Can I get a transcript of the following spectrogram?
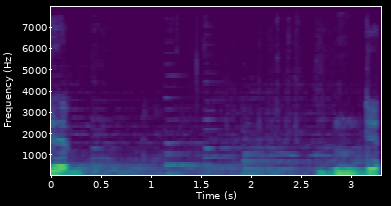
Du Du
